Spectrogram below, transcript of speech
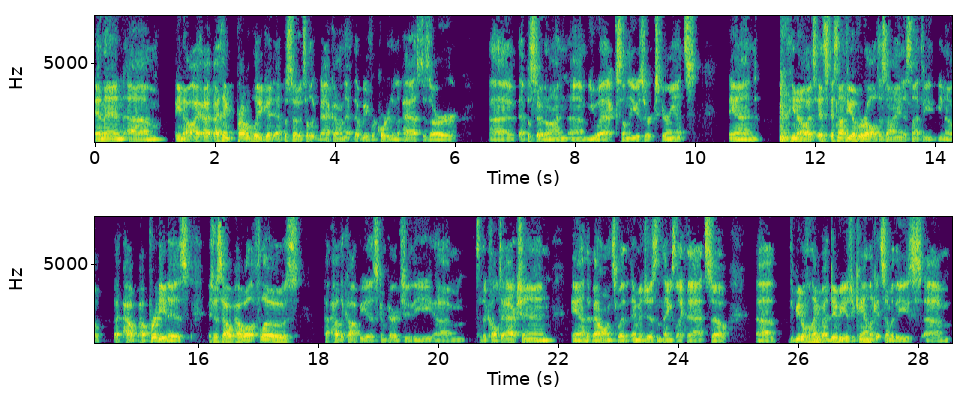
and then um, you know I, I think probably a good episode to look back on that, that we've recorded in the past is our uh, episode on um, UX on the user experience, and you know it's it's it's not the overall design, it's not the you know how how pretty it is, it's just how how well it flows, how the copy is compared to the um, to the call to action and the balance with images and things like that. So uh, the beautiful thing about Divi is you can look at some of these um,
